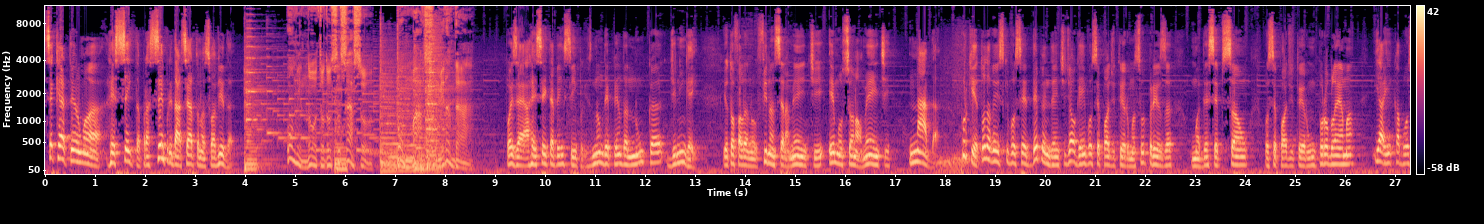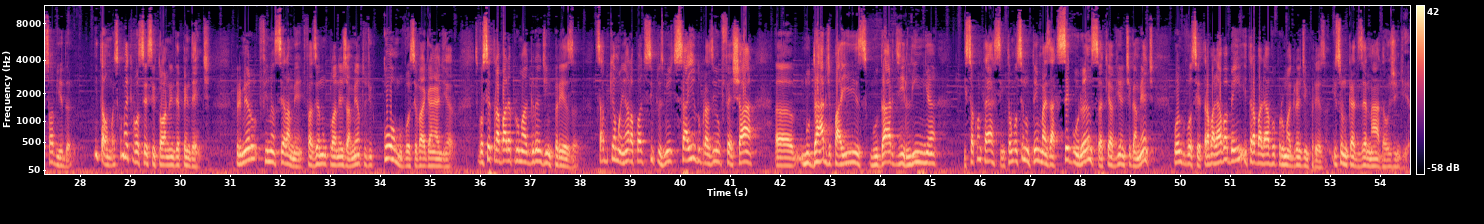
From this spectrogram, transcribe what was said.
Você quer ter uma receita para sempre dar certo na sua vida? O Minuto do Sucesso, com Márcio Miranda. Pois é, a receita é bem simples. Não dependa nunca de ninguém. Eu estou falando financeiramente, emocionalmente, nada. Porque toda vez que você é dependente de alguém, você pode ter uma surpresa, uma decepção, você pode ter um problema e aí acabou a sua vida. Então, mas como é que você se torna independente? Primeiro, financeiramente, fazendo um planejamento de como você vai ganhar dinheiro. Se você trabalha para uma grande empresa, sabe que amanhã ela pode simplesmente sair do Brasil, fechar, uh, mudar de país, mudar de linha. Isso acontece. Então você não tem mais a segurança que havia antigamente quando você trabalhava bem e trabalhava por uma grande empresa. Isso não quer dizer nada hoje em dia.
